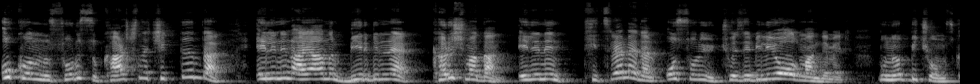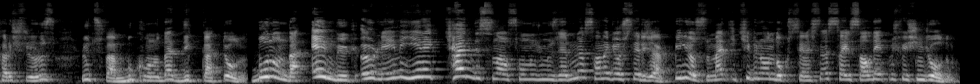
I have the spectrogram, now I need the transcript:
o konunun sorusu karşına çıktığında elinin ayağının birbirine karışmadan, elinin titremeden o soruyu çözebiliyor olman demek. Bunu birçoğumuz karıştırıyoruz. Lütfen bu konuda dikkatli olun. Bunun da en büyük örneğini yine kendi sınav sonucum üzerine sana göstereceğim. Biliyorsun ben 2019 senesinde sayısalda 75. oldum.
